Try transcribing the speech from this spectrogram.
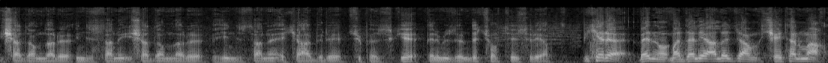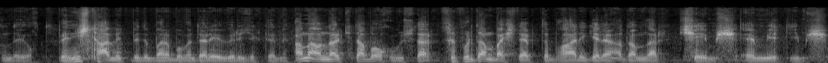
iş adamları, Hindistan'ın iş adamları ve Hindistan'ın ekabiri şüphesiz ki benim üzerimde çok tesir yaptı. Bir kere ben o madalyayı alacağım şeytanımın aklında yoktu. Ben hiç tahmin etmedim bana bu madalyayı vereceklerini. Ama onlar kitabı okumuşlar. Sıfırdan başlayıp da bu hale gelen adamlar şeymiş, emniyetliymiş.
